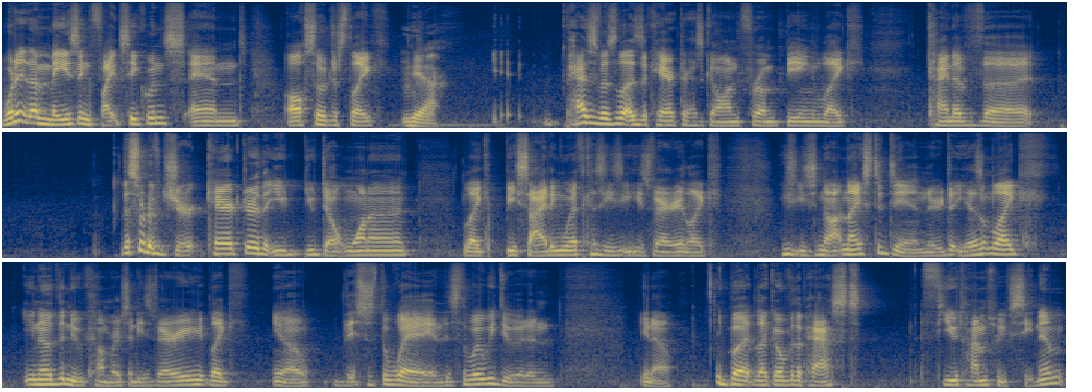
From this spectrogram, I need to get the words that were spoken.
what an amazing fight sequence and also just like Yeah. Paz Vizsla as a character has gone from being like kind of the the sort of jerk character that you you don't want to like be siding with because he's he's very like he's, he's not nice to Din or he doesn't like you know the newcomers and he's very like you know this is the way and this is the way we do it and you know. But like over the past few times we've seen him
